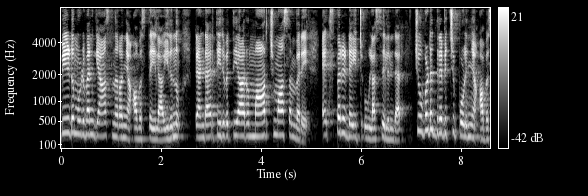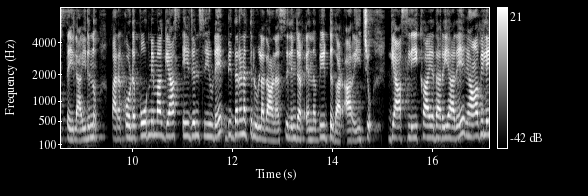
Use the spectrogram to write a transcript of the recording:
വീട് മുഴുവൻ ഗ്യാസ് നിറഞ്ഞ അവസ്ഥയിലായിരുന്നു. രണ്ടായിരത്തി മാർച്ച് മാസം വരെ എക്സ്പയറി ഡേറ്റ് ഉള്ള സിലിണ്ടർ ചുവട് ദ്രവിച്ചു പൊളിഞ്ഞ അവസ്ഥയിലായിരുന്നു. പറക്കോട് പൂർണിമ ഗ്യാസ് ഏജൻസിയുടെ വിതരണത്തിലുള്ളതാണ് സിലിണ്ടർ എന്ന് വീട്ടുകാർ അറിയിച്ചു. ഗ്യാസ് ലീക്കായതറിയാതെ രാവിലെ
